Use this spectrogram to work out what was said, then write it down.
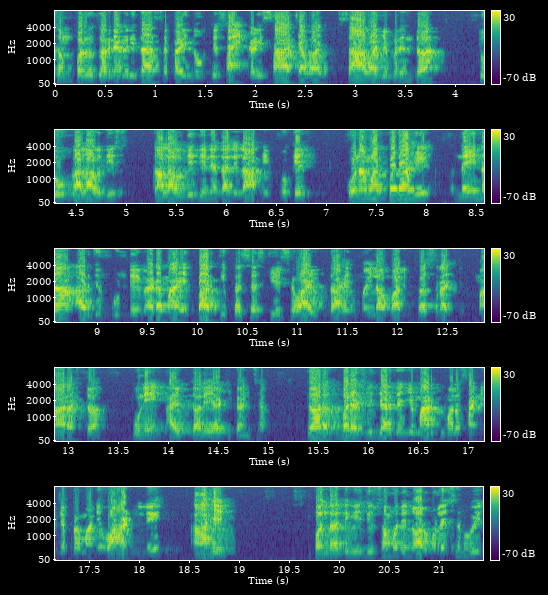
संपर्क करण्याकरिता सकाळी नऊ ते सायंकाळी सहाच्या वाज सहा वाजेपर्यंत तो कालावधी कालावधी देण्यात आलेला आहे. ओके कोणामार्फत आहे? नैना अर्जुन गुंडे मॅडम आहेत. भारतीय प्रशासकीय सेवा आयुक्त आहेत. महिला बालविकास राज्य महाराष्ट्र पुणे आयुक्तालय या ठिकाणच्या. तर बऱ्याच विद्यार्थ्यांचे मार्क तुम्हाला सांगितल्याप्रमाणे वाढलेले आहेत. पंधरा ते वीस दिवसामध्ये नॉर्मलायझेशन होईल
